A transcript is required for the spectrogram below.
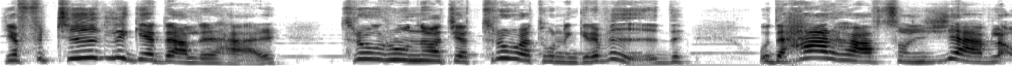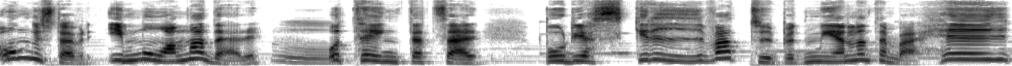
jag förtydligade aldrig det här. Tror hon nu att jag tror att hon är gravid? Och det här har jag haft sån jävla ångest över i månader och tänkt att så här borde jag skriva typ ett meddelande bara hej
